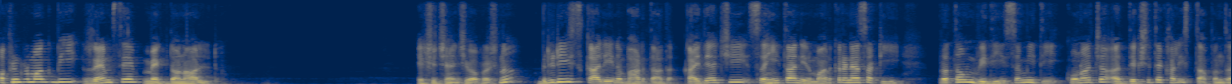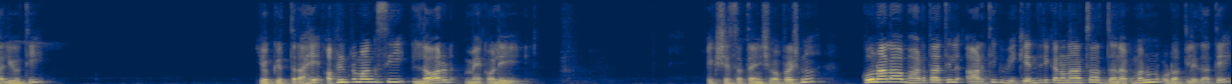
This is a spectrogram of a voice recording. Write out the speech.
ऑप्शन क्रमांक बी रॅमसे मॅकडॉनाल्ड. एकशे शहाऐंशीवा प्रश्न. ब्रिटिशकालीन भारतात कायद्याची संहिता निर्माण करण्यासाठी प्रथम विधी समिती कोणाच्या अध्यक्षतेखाली स्थापन झाली होती? योग्य उत्तर आहे. ऑप्शन क्रमांक सी लॉर्ड मॅकॉले. एकशे सत्याऐंशीवा प्रश्न कोणाला भारतातील आर्थिक विकेंद्रीकरणाचा जनक म्हणून ओळखले जाते?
